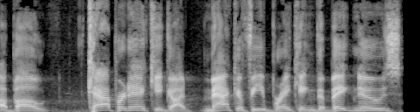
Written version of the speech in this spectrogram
about Kaepernick. You got McAfee breaking the big news.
